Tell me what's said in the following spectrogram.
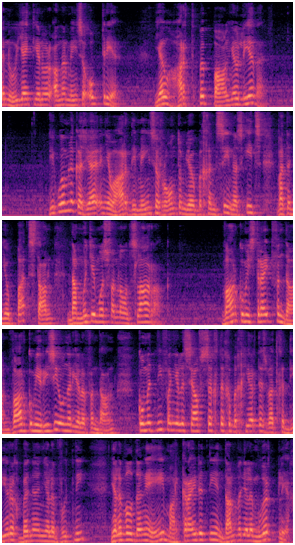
in hoe jy teenoor ander mense optree. Jou hart bepaal jou lewe Die oomblik as jy in jou hart die mense rondom jou begin sien as iets wat in jou pad staan, dan moet jy mos van hulle ontslaa raak. Waar kom die stryd vandaan? Waar kom die rusie onder julle vandaan? Kom dit nie van julle selfsugtige begeertes wat gedurig binne in julle woed nie? Julle wil dinge hê, maar kry dit nie en dan wil julle moord pleeg.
